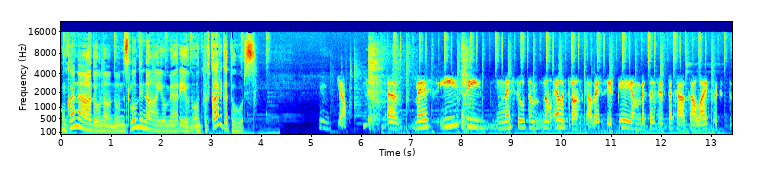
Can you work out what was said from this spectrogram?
un Kanādu, un, un, un sludinājumi arī, un, un pat karikatūras. Jā, mēs īsti nesūtām, nu, elektroniskā versija ir pieejama, bet tas ir tā kā, kā laikraksts,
